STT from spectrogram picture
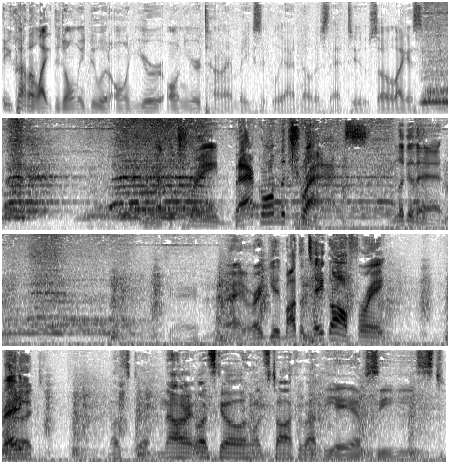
you kind of like to only do it on your on your time, basically. I noticed that too. So, like I said, we got the train back on the tracks. Look at that. Okay. All right, we're get, about to take off, Frank. Ready? Good. Let's go. All right, let's go and let's talk about the AFC East.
